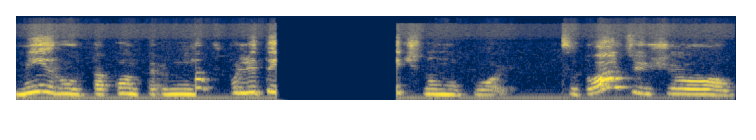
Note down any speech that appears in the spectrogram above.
міру та контрміру в політичному полі. Ситуацію, що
